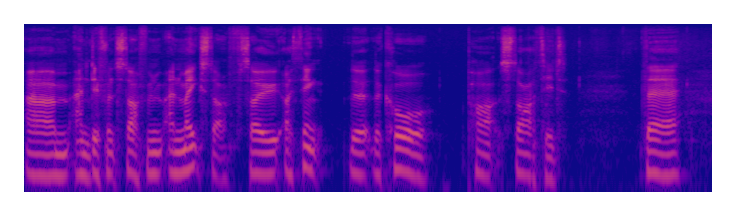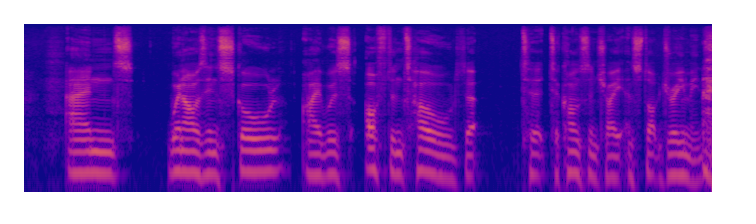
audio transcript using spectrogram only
um, and different stuff and, and make stuff. So I think the the core part started there, and when I was in school, I was often told that to to concentrate and stop dreaming.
